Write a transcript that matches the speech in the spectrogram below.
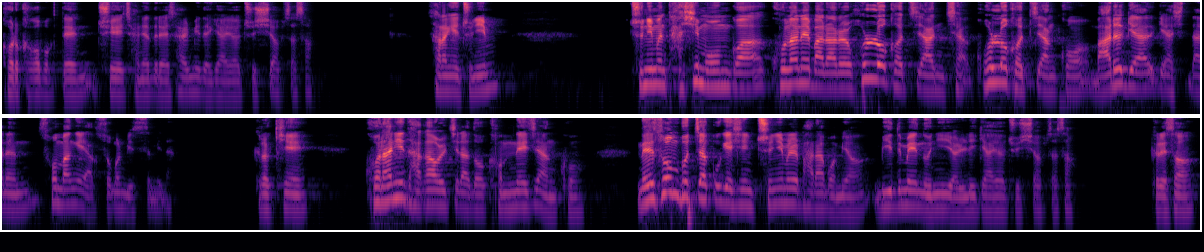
거룩하고 복된 주의 자녀들의 삶이 되게 하여 주시옵소서. 사랑의 주님, 주님은 다시 모험과 고난의 바라를 홀로 걷지 않지 홀로 걷지 않고 마르게 하게 하신다는 소망의 약속을 믿습니다. 그렇기에 고난이 다가올지라도 겁내지 않고 내 손 붙잡고 계신 주님을 바라보며 믿음의 눈이 열리게 하여 주시옵소서. 그래서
